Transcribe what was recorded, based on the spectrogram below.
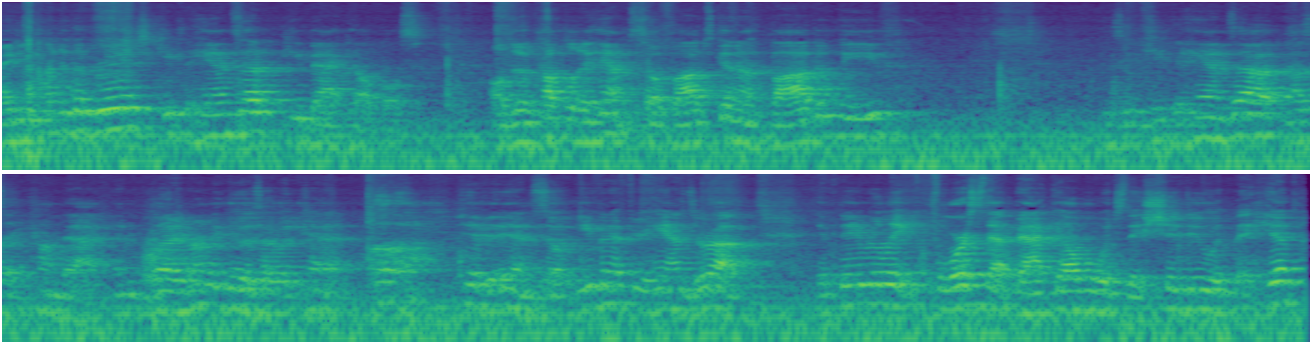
I do under the bridge, keep the hands up, keep back elbows. I'll do a couple to him. So Bob's gonna bob and weave. He's gonna keep the hands up as I come back. And what I normally do is I would kind of uh, pivot in. So even if your hands are up, if they really force that back elbow, which they should do with the hip,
